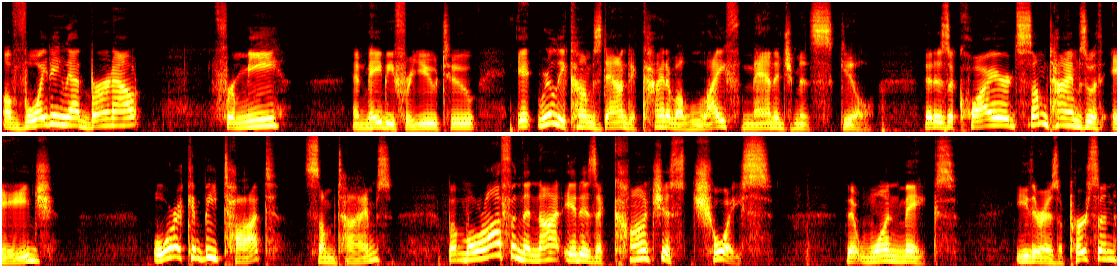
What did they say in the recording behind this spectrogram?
Avoiding that burnout, for me, and maybe for you too, it really comes down to kind of a life management skill that is acquired sometimes with age, or it can be taught sometimes, but more often than not, it is a conscious choice that one makes, either as a person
